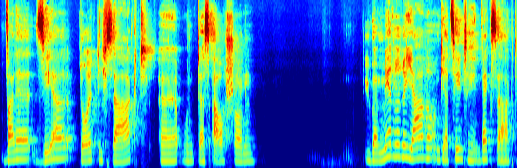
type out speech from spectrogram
weil er sehr deutlich sagt äh, und das auch schon über mehrere Jahre und Jahrzehnte hinweg sagt,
